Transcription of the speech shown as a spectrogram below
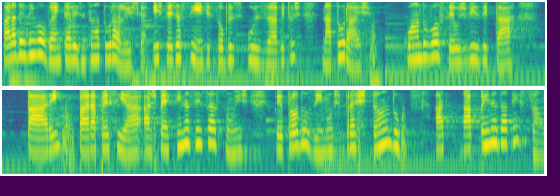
Para desenvolver a inteligência naturalística, esteja ciente sobre os hábitos naturais, quando você os visitar, pare para apreciar as pequenas sensações que produzimos prestando a, apenas atenção.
